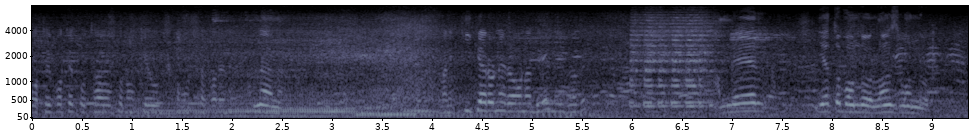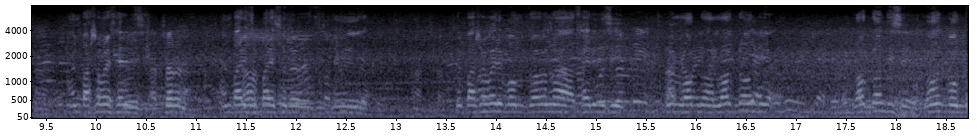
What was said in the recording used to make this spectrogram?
পথে পথে কোথাও কোনো কেউ সমস্যা করে না না। মানে কি কারণে রওনা দিলেন এইভাবে? আমাদের ইয়ে তো বন্ধ লঞ্চ বন্ধ। আমি বাসা বাড়ি ছেড়ে দিছি আচ্ছা আমি বাড়ি বাড়ি চলে গেছি ফ্যামিলি নিয়ে। তো বাসা বাড়ি বন্ধ যখন ছেড়ে দিছি লকডাউন লকডাউন দিয়ে লকডাউন দিছে লঞ্চ বন্ধ।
